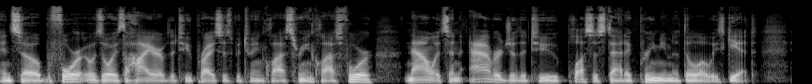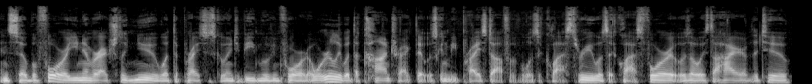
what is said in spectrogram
And so before it was always the higher of the two prices between class three and class four. Now it's an average of the two plus a static premium that they'll always get. And so before you never actually knew what the price is going to be moving forward or really what the contract that was going to be priced off of. Was it class three? Was it class four? It was always the higher of the two.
